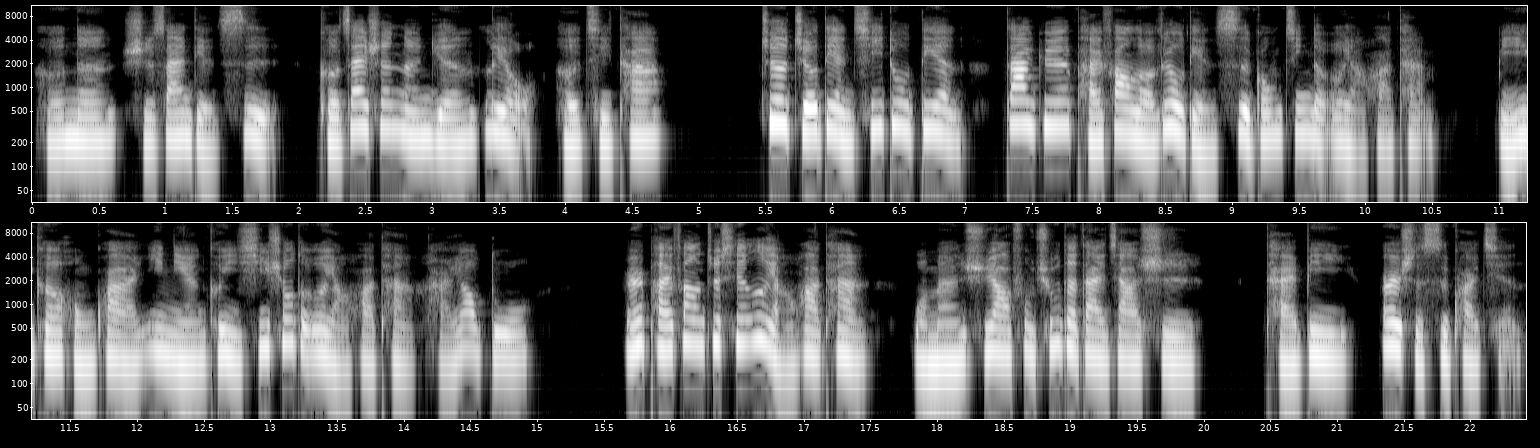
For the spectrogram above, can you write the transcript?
核能十三点四，可再生能源六和其他，这九点七度电。大约排放了六点四公斤的二氧化碳，比一颗红块一年可以吸收的二氧化碳还要多。而排放这些二氧化碳，我们需要付出的代价是台币二十四块钱。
